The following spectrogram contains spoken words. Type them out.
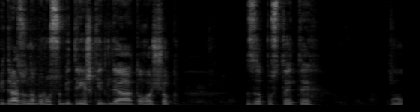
Відразу наберу собі трішки для того, щоб запустити у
